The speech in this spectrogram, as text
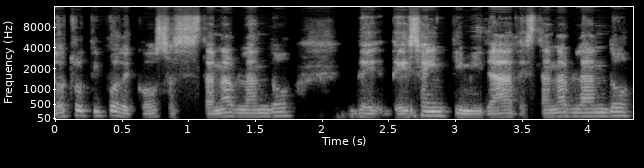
otro tipo de cosas, están hablando de, esa intimidad, están hablando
